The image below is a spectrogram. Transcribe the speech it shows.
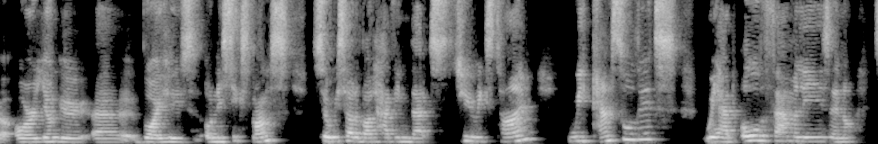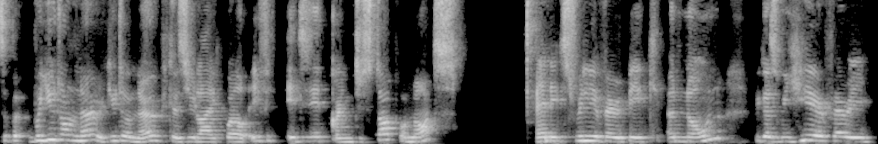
uh, our younger uh, boy who's only six months. So we thought about having that two weeks time. We cancelled it. We had all the families and so, but, but you don't know. You don't know because you're like, well, if it, is it going to stop or not? And it's really a very big unknown because we hear very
